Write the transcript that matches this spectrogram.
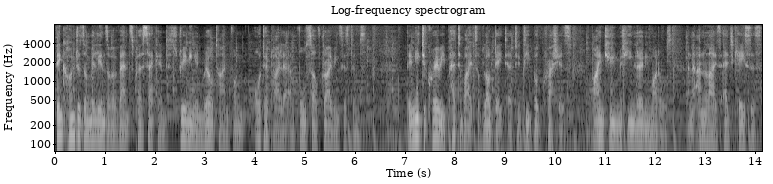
Think hundreds of millions of events per second streaming in real time from autopilot and full self-driving systems. They need to query petabytes of log data to debug crashes, fine-tune machine learning models, and analyze edge cases.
